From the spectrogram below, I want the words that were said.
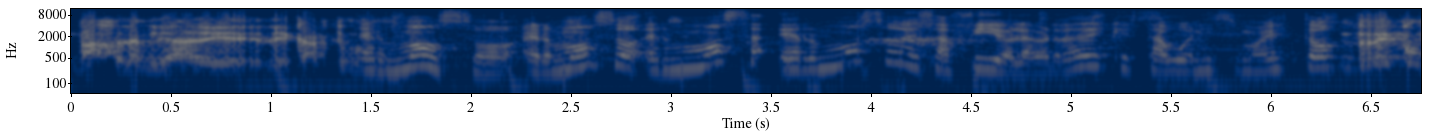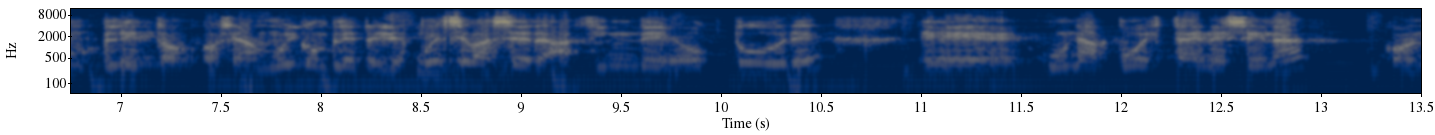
bajo la mirada de, Cartoon. Hermoso, hermoso, hermosa, hermoso desafío. La verdad es que está buenísimo esto. Re completo, o sea, muy completo. Y después se va a hacer a fin de octubre eh, una puesta en escena con,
